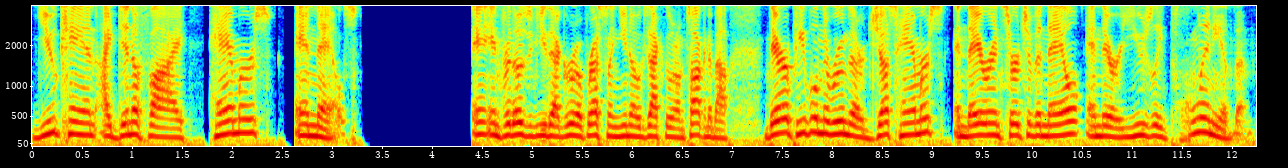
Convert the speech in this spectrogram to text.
you can identify hammers and nails. And for those of you that grew up wrestling, you know exactly what I'm talking about. There are people in the room that are just hammers and they are in search of a nail, and there are usually plenty of them.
